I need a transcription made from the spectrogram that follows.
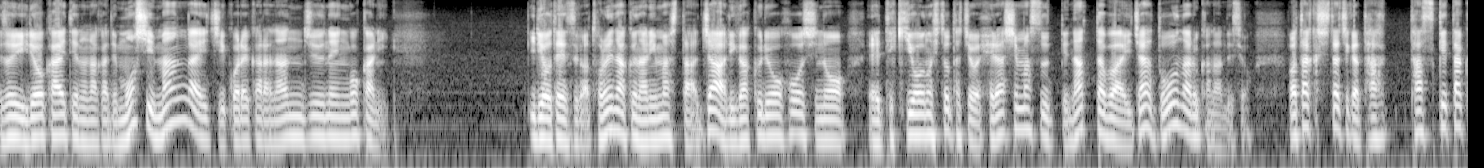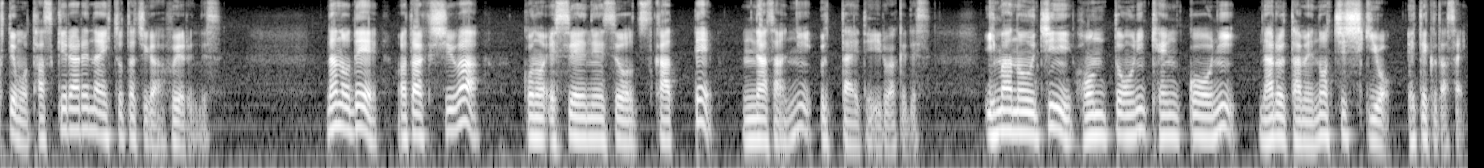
そういう医療改定の中でもし万が一これから何十年後かに、医療点数が取れなくなりました。じゃあ理学療法士の、えー、適用の人たちを減らしますってなった場合、じゃあどうなるかなんですよ。私たちが助けたくても助けられない人たちが増えるんです。なので、私はこの SNS を使って皆さんに訴えているわけです。今のうちに本当に健康になるための知識を得てください。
